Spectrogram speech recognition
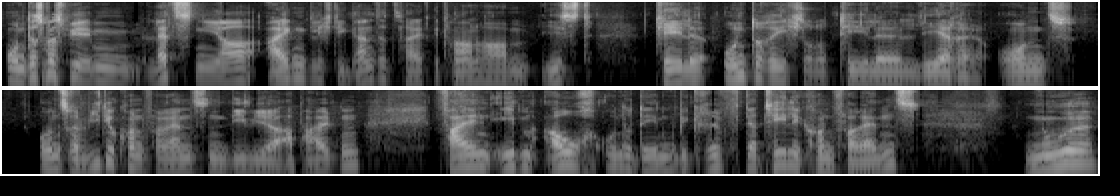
Und das, was wir im letzten Jahr eigentlich die ganze Zeit getan haben, ist Teleunterricht oder Telelehre. Und unsere Videokonferenzen, die wir abhalten, fallen eben auch unter den Begriff der Telekonferenz. Nur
